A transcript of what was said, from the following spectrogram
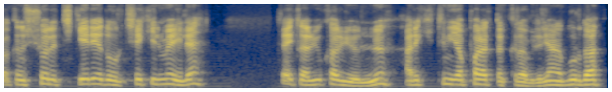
Bakın şöyle geriye doğru çekilme ile tekrar yukarı yönlü hareketini yaparak da kırabilir. Yani burada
